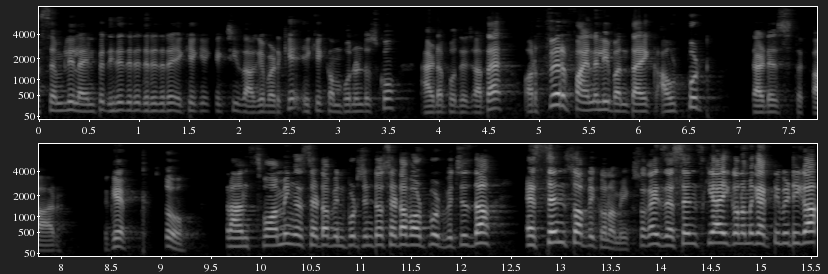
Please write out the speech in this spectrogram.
असेंबली लाइन पे धीरे धीरे धीरे धीरे एक एक एक एक चीज़ आगे बढ़ के एक एक कंपोनेंट उसको एडअप होते जाता है और फिर फाइनली बनता है एक output that is the car okay so transforming a set of inputs into set of output which is the essence of economic so guys essence क्या है इकोनॉमिक एक्टिविटी का?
